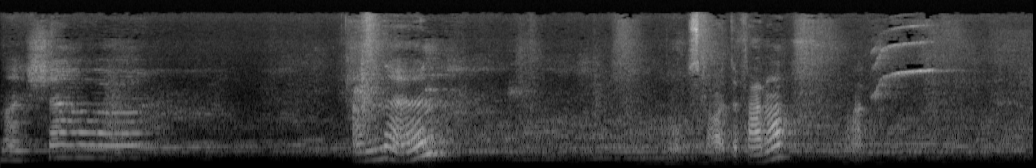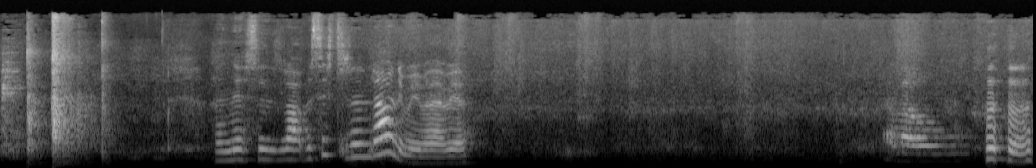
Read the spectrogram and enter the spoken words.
Nice shower. And then I'll the fan off. And this is like the sitting and dining room area.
